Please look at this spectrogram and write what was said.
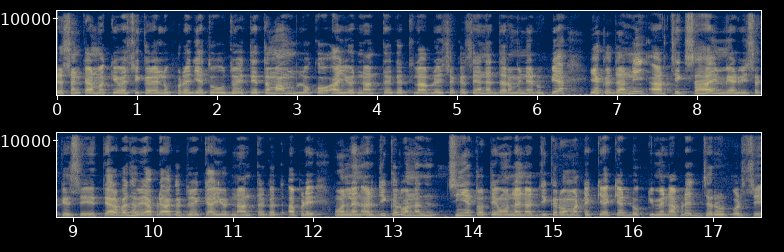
રેશન કાર્ડમાં કેવાયસી કરેલું ફરજિયાત હોવું જોઈએ તે તમામ લોકો આ યોજના અંતર્ગત લાભ લઈ શકે છે અને દર મહિને રૂપિયા એક હજારની આર્થિક સહાય મેળવી શકે છે. ત્યારબાદ હવે આપણે આગળ જોઈએ કે આ યોજના અંતર્ગત આપણે ઓનલાઈન અરજી કરવાના છીએ તો તે ઓનલાઈન અરજી કરવા માટે કયા કયા ડોક્યુમેન્ટ આપણે જરૂર પડશે?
